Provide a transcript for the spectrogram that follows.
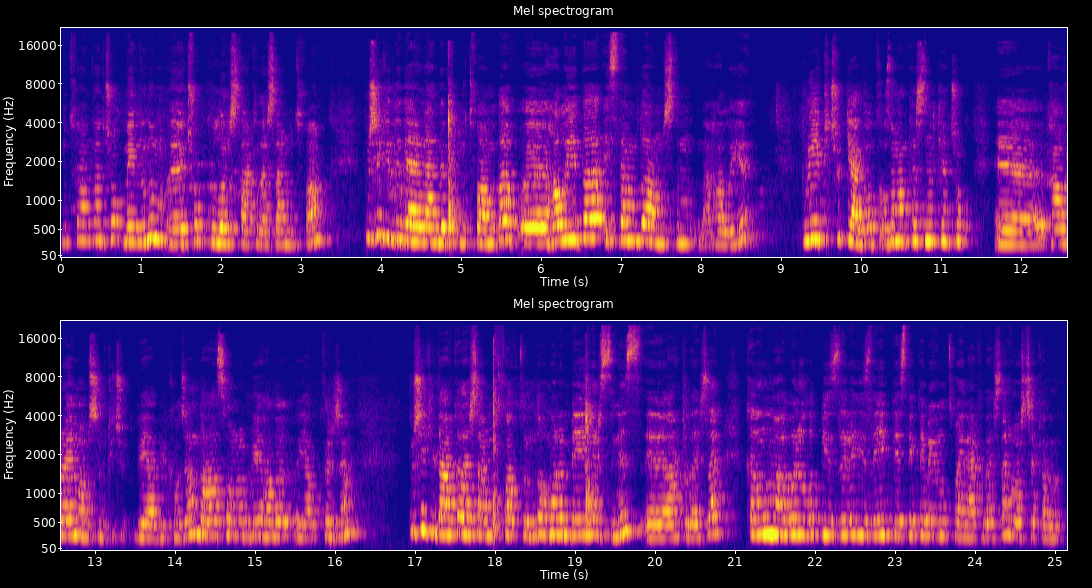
Mutfağımdan çok memnunum. E, çok kullanışlı arkadaşlar mutfağım. Bu şekilde değerlendirdim mutfağımı da. E, halıyı da İstanbul'da almıştım halıyı. Buraya küçük geldi. O, o zaman taşınırken çok e, kavrayamamışım küçük veya büyük olacağını. Daha sonra buraya halı yaptıracağım. Bu şekilde arkadaşlar mutfak turumda umarım beğenirsiniz e, arkadaşlar. Kanalıma abone olup bizleri izleyip desteklemeyi unutmayın arkadaşlar. Hoşçakalın.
